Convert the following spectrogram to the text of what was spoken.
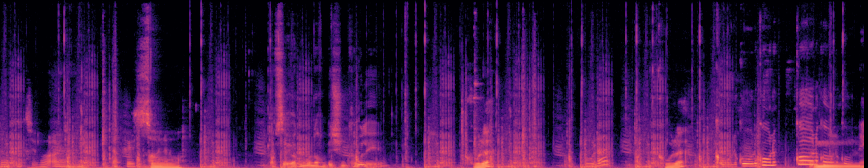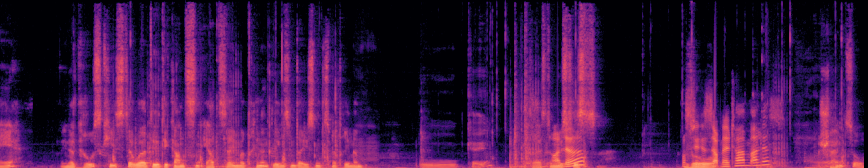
Da geht's überall. Nee, da fehlt noch eine. So, Gab es ja irgendwo noch ein bisschen Kohle? Kohle, Oder? Kohle. Kohle, Kohle, Kohle. Kohle, Kohle, Kohle. Nee. In der Grußkiste, wo die, die ganzen Erze immer drinnen gelegen sind, da ist nichts mehr drinnen. Okay. Das heißt, du Alle? müsstest. Was So. wir gesammelt haben, alles? Scheint so.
